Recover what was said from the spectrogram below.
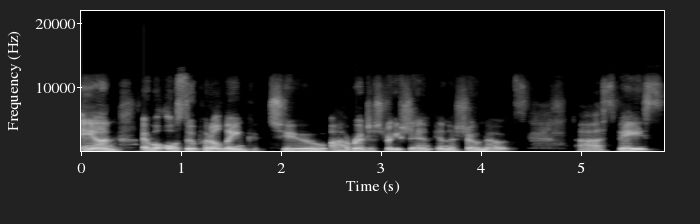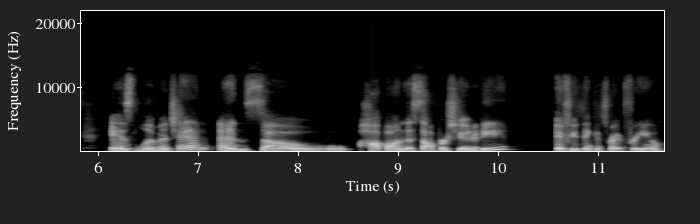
And I will also put a link to uh, registration in the show notes. Uh, space is limited. And so hop on this opportunity if you think it's right for you.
